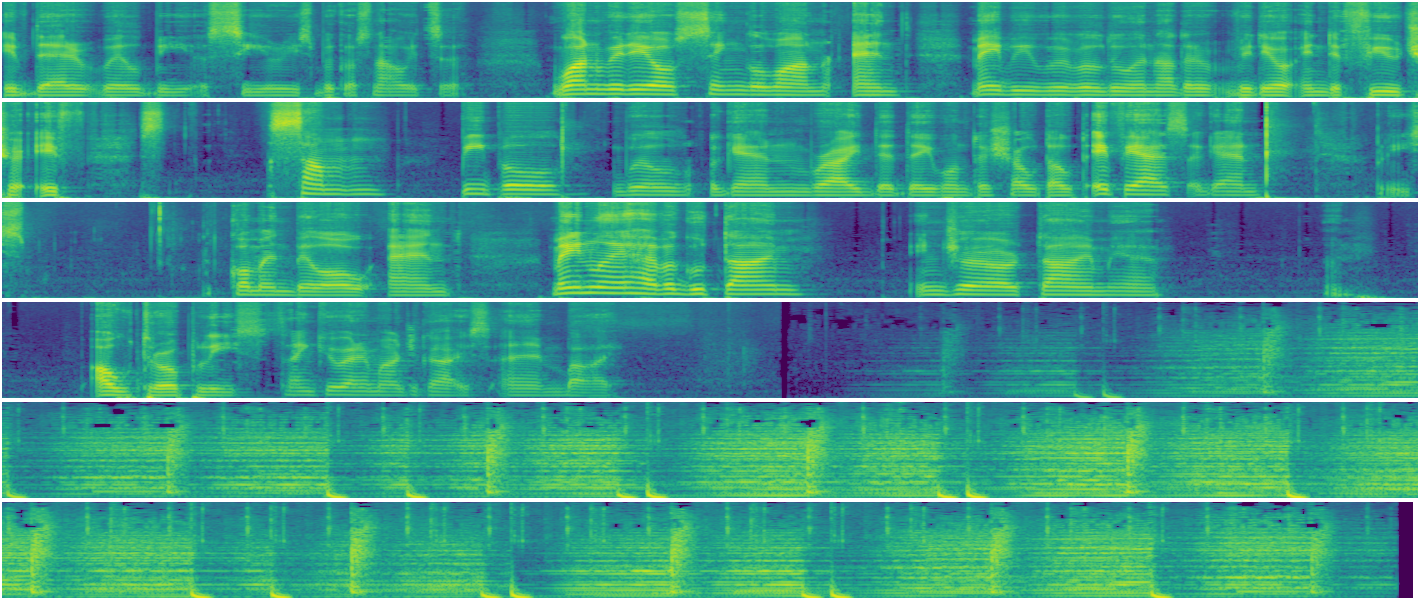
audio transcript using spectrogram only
if there will be a series because now it's a one video single one and maybe we will do another video in the future if some people will again write that they want a shout out. If yes again please. Comment below and mainly have a good time. Enjoy your time yeah. Um, outro please. Thank you very much guys and bye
